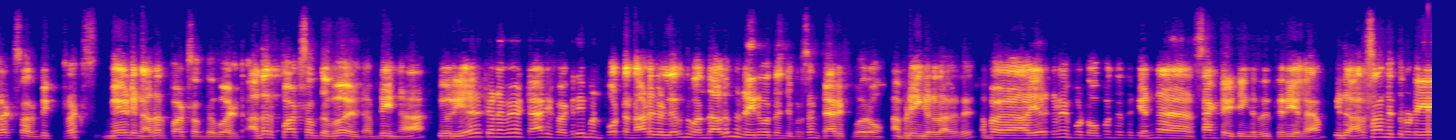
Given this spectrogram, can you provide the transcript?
trucks or big trucks made in other parts of the world other parts of the world அப்படின்னா இவர் ஏற்கனவே டேரிஃப் அக்ரிமெண்ட் போட்ட நாடுகள்ல இருந்து வந்தாலும் இந்த இருபத்தஞ்சு பர்சன்ட் டேரிஃப் வரும் அப்படிங்கறதாகுது அப்ப ஏற்கனவே போட்ட ஒப்பந்தத்துக்கு என்ன சாங்டைட்டிங்கிறது தெரியல. இது அரசாங்கத்தினுடைய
